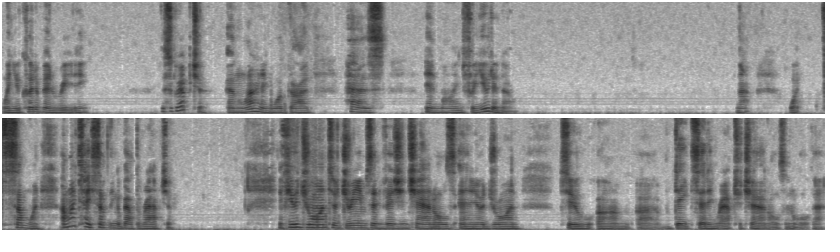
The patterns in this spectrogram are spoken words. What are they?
when you could have been reading the scripture and learning what God has in mind for you to know. Not what someone. I might tell you something about the rapture. If you're drawn to dreams and vision channels and you're drawn to um, uh, date setting rapture channels and all of that,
